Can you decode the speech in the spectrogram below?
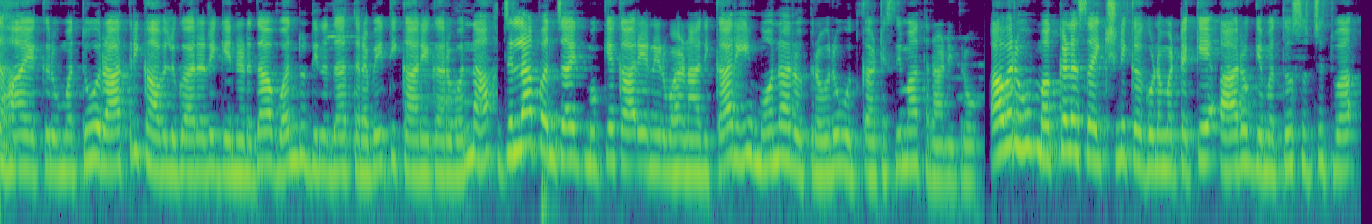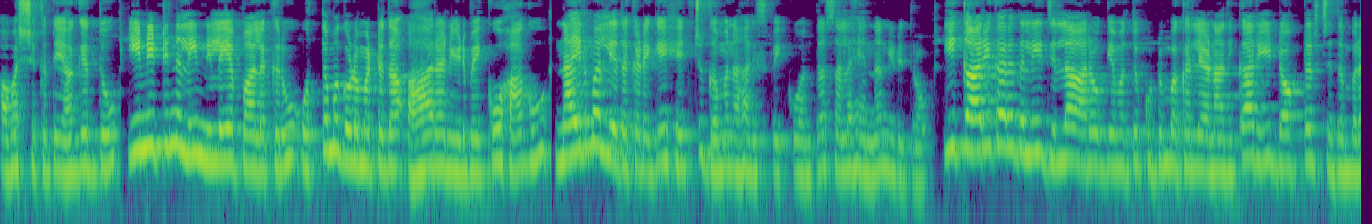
ಸಹಾಯಕರು ಮತ್ತು ರಾತ್ರಿ ಕಾವಲುಗಾರರಿಗೆ ನಡೆದ ಒಂದು ದಿನದ ತರಬೇತಿ ಕಾರ್ಯಾಗಾರವನ್ನ ಜಿಲ್ಲಾ ಪಂಚಾಯತ್ ಮುಖ್ಯ ಕಾರ್ಯನಿರ್ವಹಣಾಧಿಕಾರಿ ಮೋನಾ ರುತ್ರವರು ಉದ್ಘಾಟಿಸಿ ಮಾತನಾಡಿದರು. ಅವರು ಮಕ್ಕಳ ಶೈಕ್ಷಣಿಕ ಗುಣಮಟ್ಟಕ್ಕೆ ಆರೋಗ್ಯ ಮತ್ತು ಶುಚಿತ್ವ ಅವಶ್ಯಕತೆಯಾಗಿದ್ದು, ಈ ನಿಟ್ಟಿನಲ್ಲಿ ನಿಲಯ ಪಾಲಕರು ಉತ್ತಮ ಗುಣಮಟ್ಟದ ಆಹಾರ ನೀಡಬೇಕು ಹಾಗೂ ನೈರ್ಮಲ್ಯದ ಕಡೆಗೆ ಹೆಚ್ಚು ಗಮನ ಹರಿಸಬೇಕು ಅಂತ ಸಲಹೆಯನ್ನ ನೀಡಿದರು. ಈ ಕಾರ್ಯಾಗಾರದಲ್ಲಿ ಜಿಲ್ಲಾ ಆರೋಗ್ಯ ಮತ್ತು ಕುಟುಂಬ ಕಲ್ಯಾಣಾಧಿಕಾರಿ ಡಾಕ್ಟರ್ ಚಿದಂಬರ,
